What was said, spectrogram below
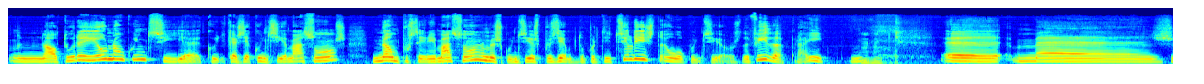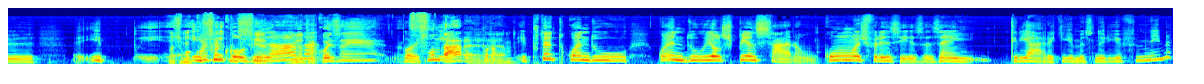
na altura eu não conhecia, quer dizer, conhecia maçons, não por serem maçons, mas conhecia-os, por exemplo, do Partido Socialista, ou conhecia-os da vida, para aí. Uhum. Uh, mas. E, mas uma coisa e fui é convidada. E outra coisa é pois, fundar. E, pronto. e, portanto, quando, quando eles pensaram com as francesas em criar aqui a maçonaria feminina,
